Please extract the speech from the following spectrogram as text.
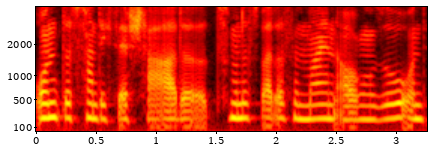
Und das fand ich sehr schade. Zumindest war das in meinen Augen so. Und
